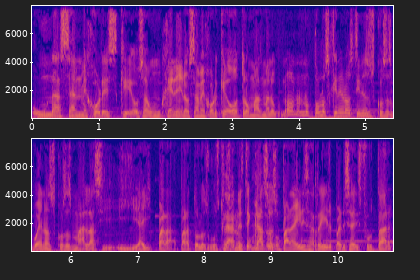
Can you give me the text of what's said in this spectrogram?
unas sean mejores que, o sea, un género sea mejor que otro, más malo. No, no, no, todos los géneros tienen sus cosas buenas, sus cosas malas y, y hay para, para todos los gustos. en este caso es para irse a reír, para irse a disfrutar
